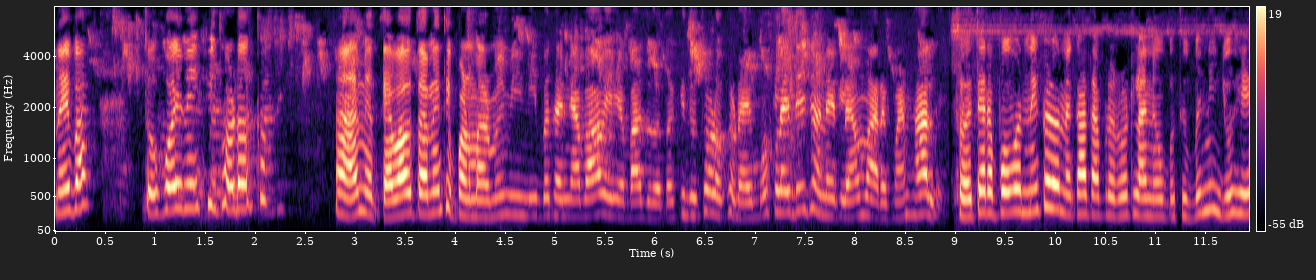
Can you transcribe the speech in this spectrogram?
નહીં બા તો હોય નહીં થોડોક. હા, અમે ત્યાં નથી, પણ મારા મમ્મી ની બધા ત્યાં વાવે છે બાજરો તો કીધું થોડો થોડો એ મોકલાઈ દેજો ને એટલે અમારે પણ હાલે. તો અત્યારે પવન નીકળ્યો ને કાં આપણે રોટલા ને એવું બધું બની ગયું છે,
